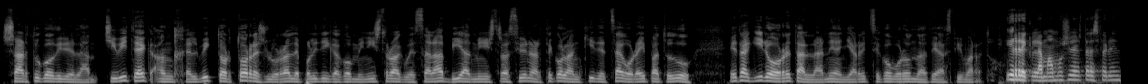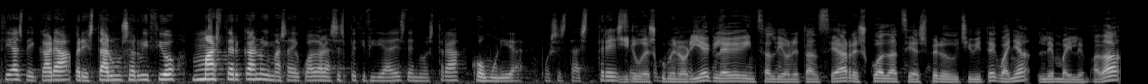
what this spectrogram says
sartuko direla. Txibitek, Angel Victor Torres lurralde politikako ministroak bezala, bi administrazioen arteko lankidetza goraipatu du, eta giro horretan lanean jarritzeko borondatea azpimarratu. Y reclamamos esas transferencias de cara a prestar un servicio más cercano y más adecuado a las especificidades de nuestra comunidad. Pues estas tres... Hiru eskumen horiek lege gintzaldi honetan zehar eskualdatzea espero du txibitek, baina lehen bai lehen bada,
